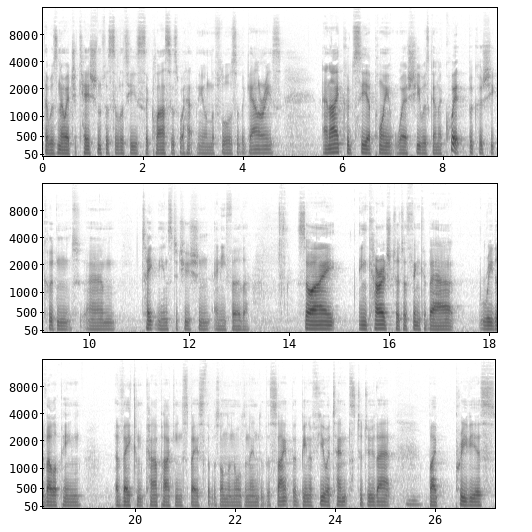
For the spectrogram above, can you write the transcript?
there was no education facilities. The classes were happening on the floors of the galleries. And I could see a point where she was going to quit because she couldn't um, take the institution any further. So I encouraged her to think about redeveloping a vacant car parking space that was on the northern end of the site. There'd been a few attempts to do that mm. by previous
